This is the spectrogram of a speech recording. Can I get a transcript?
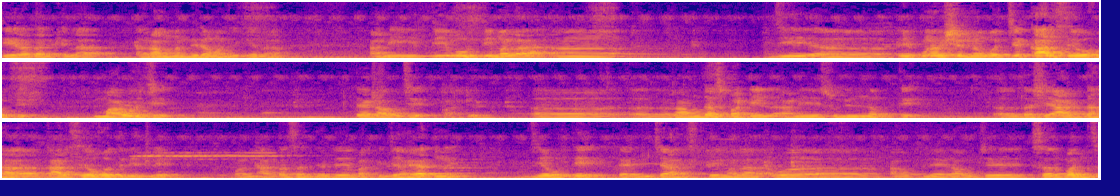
तेरा तारखेला राम मंदिरामध्ये केला. आणि ती मूर्ती मला जी अं, एकोणीसशे नव्वदचे कारसेवक होते मारूडचे त्या गावचे रामदास पाटील आणि सुनील नप्ते. तसे आठ दहा कारसेवक होते तिथले. पण आता सध्या ते बाकीचे हयात नाही जे होते त्यांच्या हस्ते मला व आपल्या गावचे सरपंच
